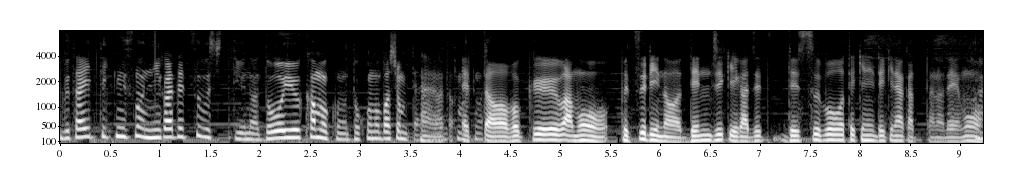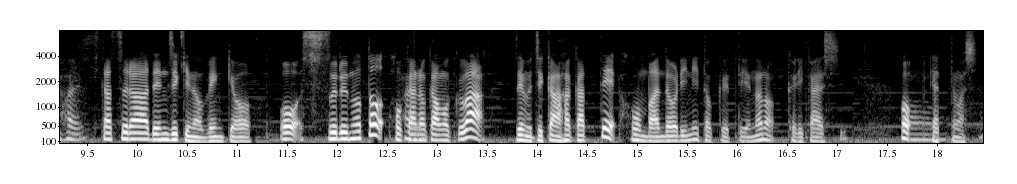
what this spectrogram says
具体的にその苦手潰しっていうのはどういう科目のどこの場所みたいなえっと僕はもう物理の電磁気が絶絶望的にできなかったのでもうはいはい。ひたすら電磁気の勉強をするのと他の科目は全部時間計って本番通りに解くっていうのの繰り返しをやってました。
